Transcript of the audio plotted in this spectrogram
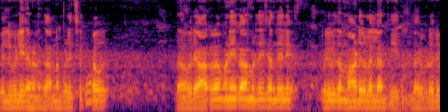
വെല്ലുവിളിയാണ്. കാരണം വെളിച്ചക്കുറവ് ഒരു ആറര മണിയൊക്കെ ആകുമ്പോഴത്തേക്ക് ചന്തയിൽ ഒരുവിധം മാടുകളെല്ലാം തീരും. ഇവിടെ ഒരു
